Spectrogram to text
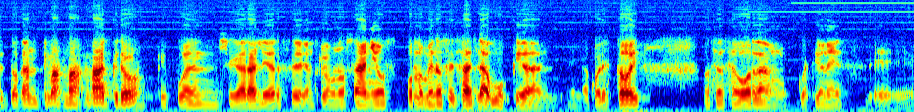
se tocan temas más macro que pueden llegar a leerse dentro de unos años, por lo menos esa es la búsqueda en, la cual estoy, o sea, se abordan cuestiones, eh,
